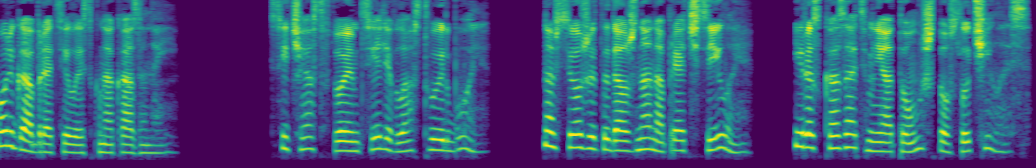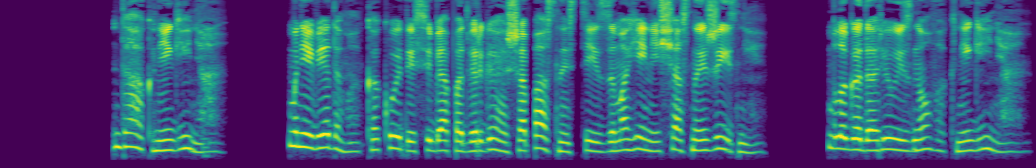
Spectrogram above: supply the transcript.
Ольга обратилась к наказанной. «Сейчас в твоем теле властвует боль, но все же ты должна напрячь силы и рассказать мне о том, что случилось. Да, княгиня, мне ведомо, какой ты себя подвергаешь опасности из-за моей несчастной жизни. Благодарю изнова, княгиня.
